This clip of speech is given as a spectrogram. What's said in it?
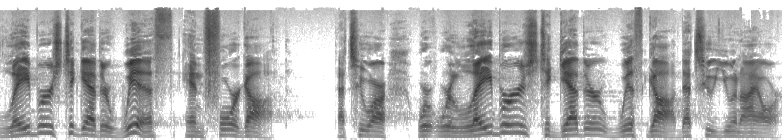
laborers together with and for God. That's who are. We're, we're laborers together with God. That's who you and I are.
